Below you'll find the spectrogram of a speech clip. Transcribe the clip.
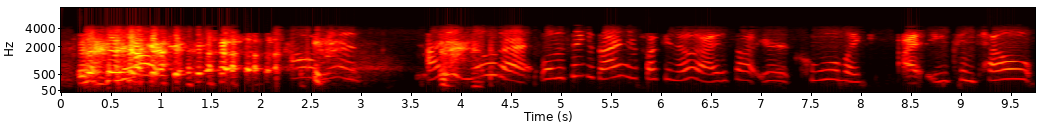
oh man, I didn't know that. Well, the thing is, I didn't fucking know that. I just thought you're cool. Like, I you can tell.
